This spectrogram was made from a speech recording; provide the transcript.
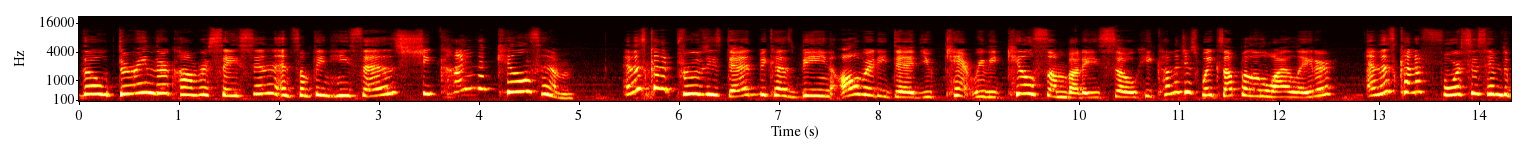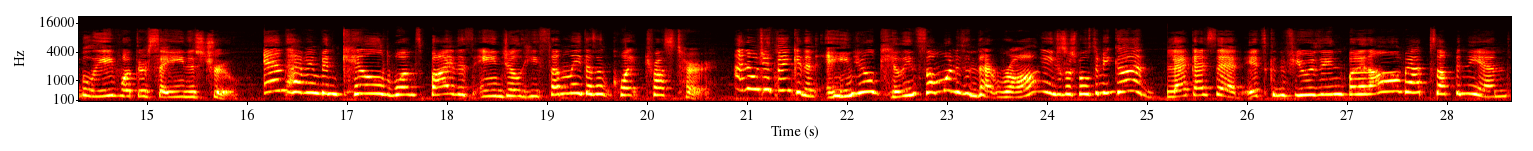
Though during their conversation and something he says, she kinda kills him. And this kind of proves he's dead because being already dead, you can't really kill somebody, so he kind of just wakes up a little while later. And this kind of forces him to believe what they're saying is true. And having been killed once by this angel, he suddenly doesn't quite trust her. I know what you're thinking, an angel killing someone, isn't that wrong? Angels are supposed to be good. Like I said, it's confusing, but it all wraps up in the end.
